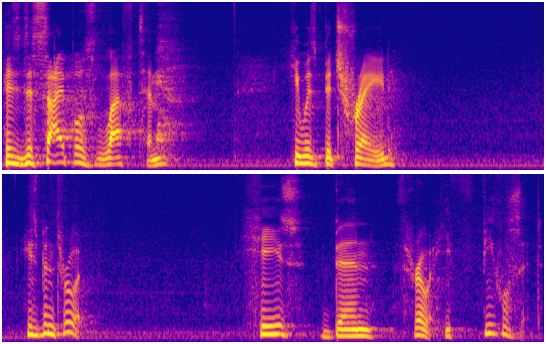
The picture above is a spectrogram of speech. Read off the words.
His disciples left him. He was betrayed. He's been through it. He's been through it. He feels it.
